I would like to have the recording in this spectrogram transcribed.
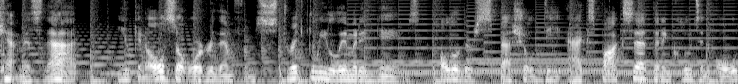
can't miss that. You can also order them from strictly limited games, although their special DX box set that includes an old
